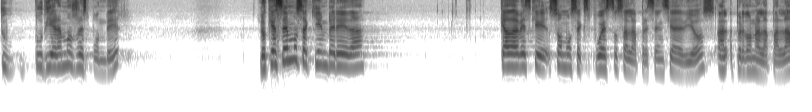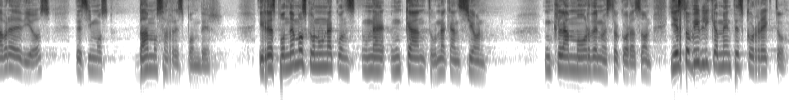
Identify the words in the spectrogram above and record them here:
tú pudiéramos responder? Lo que hacemos aquí en Vereda cada vez que somos expuestos a la presencia de Dios, perdón, a la palabra de Dios, decimos, vamos a responder. Y respondemos con un canto, una canción, un clamor de nuestro corazón. Y esto bíblicamente es correcto,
